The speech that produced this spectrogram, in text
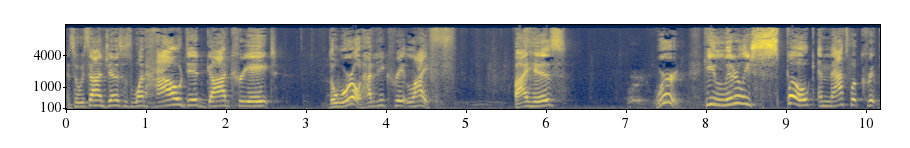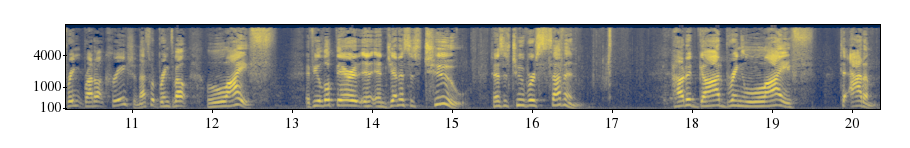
And so we saw in Genesis 1 how did God create the world? How did He create life? By His Word. He literally spoke, and that's what bring, brought about creation. That's what brings about life. If you look there in, in Genesis 2, Genesis 2, verse 7, how did God bring life to Adam?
